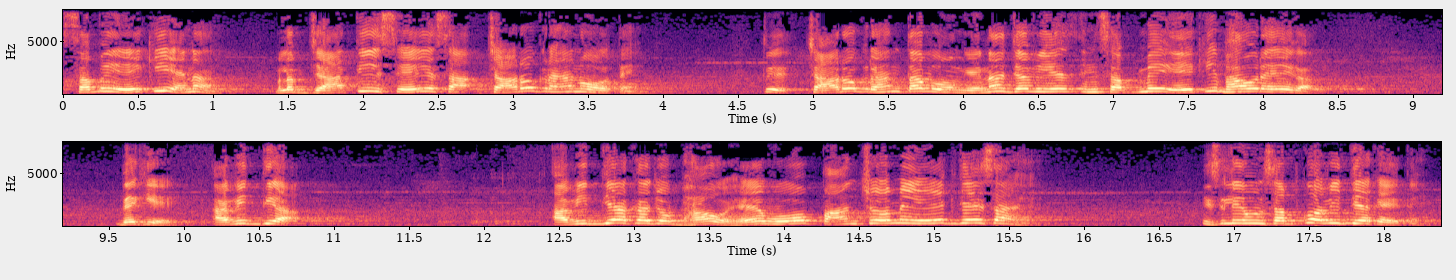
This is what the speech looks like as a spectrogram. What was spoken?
सब एक ही है ना? मतलब जाति से ये चारों ग्रहण होते हैं। तो चारों ग्रहण तब होंगे ना जब ये इन सब में एक ही भाव रहेगा। देखिए, अविद्या। अविद्या का जो भाव है, वो पाँचों में एक जैसा है। इसलिए उन सबको अविद्या कहते हैं।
